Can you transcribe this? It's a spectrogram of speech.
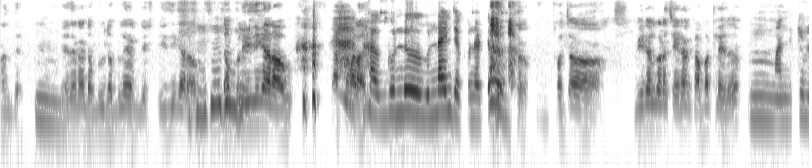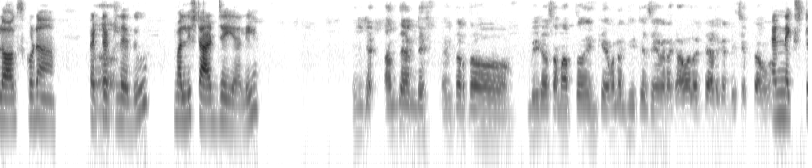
అంతే. ఏదైనా డబ్బులు డబ్బులే అండి. ఈజీగా రావు. డబ్బులు ఈజీగా రావు. కష్టపడాలి. గుండు గుండా అని చెప్పినట్టు. కొంచెం వీడియోలు కూడా చేయడానికి అవ్వట్లేదు. అందుకే వ్లాగ్స్ కూడా పెట్టట్లేదు. మళ్ళీ స్టార్ట్ చేయాలి. ఇంకా అంతే అండి. ఎంతటితో వీడియో సమాప్తం ఇంకేమైనా డీటెయిల్స్ ఏమైనా కావాలంటే అడగండి చెప్తాము అండ్ నెక్స్ట్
